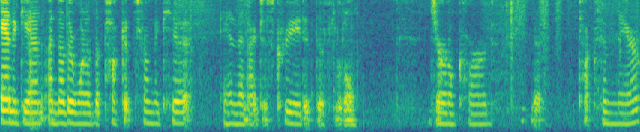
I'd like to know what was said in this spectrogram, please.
And again, another one of the pockets from the kit. And then I just created this little journal card that tucks in there.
